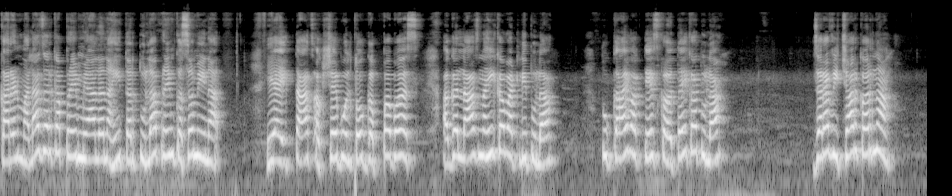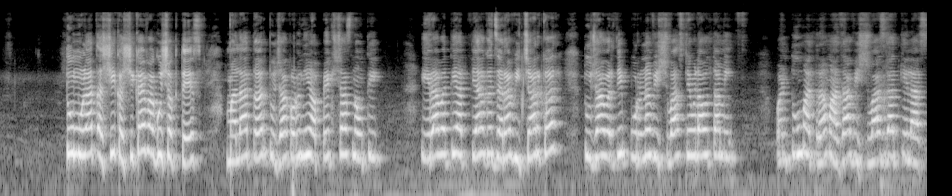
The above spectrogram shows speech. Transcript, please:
कारण मला जर का प्रेम मिळालं नाही तर तुला प्रेम कसं मिळणार? हे ऐकताच अक्षय बोलतो गप्प बस. अगं लाज नाही का वाटली तुला? तू काय वागतेस कळतंय का तुला? जरा विचार कर ना. तू मुळात अशी कशी काय वागू शकतेस? मला तर तुझ्याकडून ही अपेक्षाच नव्हती. इरावती अत्याग जरा विचार कर. तुझ्यावरती पूर्ण विश्वास ठेवला होता मी. पण तू मात्र माझा विश्वासघात केलास.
